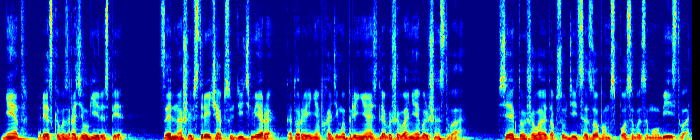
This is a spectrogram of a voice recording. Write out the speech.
«Нет», – резко возразил Гиллеспи, – Цель нашей встречи – обсудить меры, которые необходимо принять для выживания большинства. Все, кто желает обсудить с Эзопом способы самоубийства,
